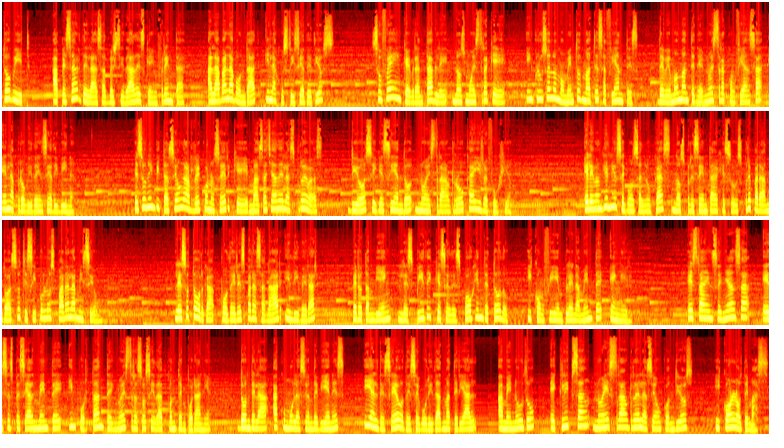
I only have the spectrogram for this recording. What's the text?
Tobit, a pesar de las adversidades que enfrenta, alaba la bondad y la justicia de Dios. Su fe inquebrantable nos muestra que, incluso en los momentos más desafiantes, debemos mantener nuestra confianza en la providencia divina. Es una invitación a reconocer que, más allá de las pruebas, Dios sigue siendo nuestra roca y refugio. El Evangelio según San Lucas nos presenta a Jesús preparando a sus discípulos para la misión. Les otorga poderes para sanar y liberar, pero también les pide que se despojen de todo y confíen plenamente en Él. Esta enseñanza es especialmente importante en nuestra sociedad contemporánea donde la acumulación de bienes y el deseo de seguridad material a menudo eclipsan nuestra relación con Dios y con los demás.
